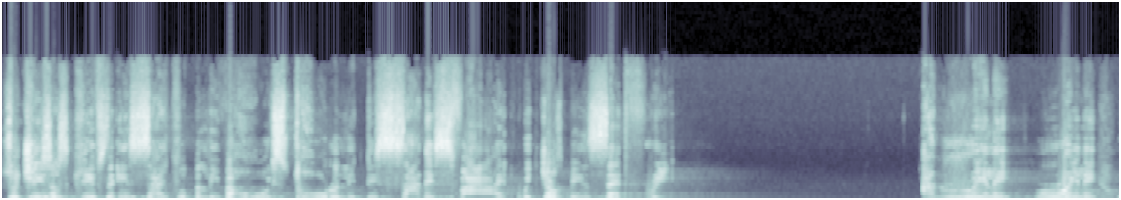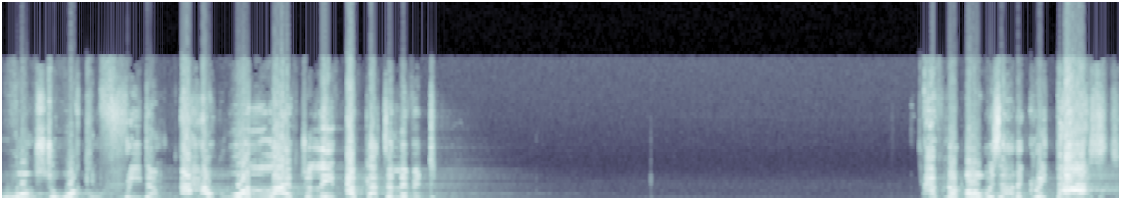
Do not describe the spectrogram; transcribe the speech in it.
So Jesus gives the insightful believer who is totally dissatisfied with just being set free and really, really wants to walk in freedom. I have one life to live, I've got to live it. I've not always had a great past,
